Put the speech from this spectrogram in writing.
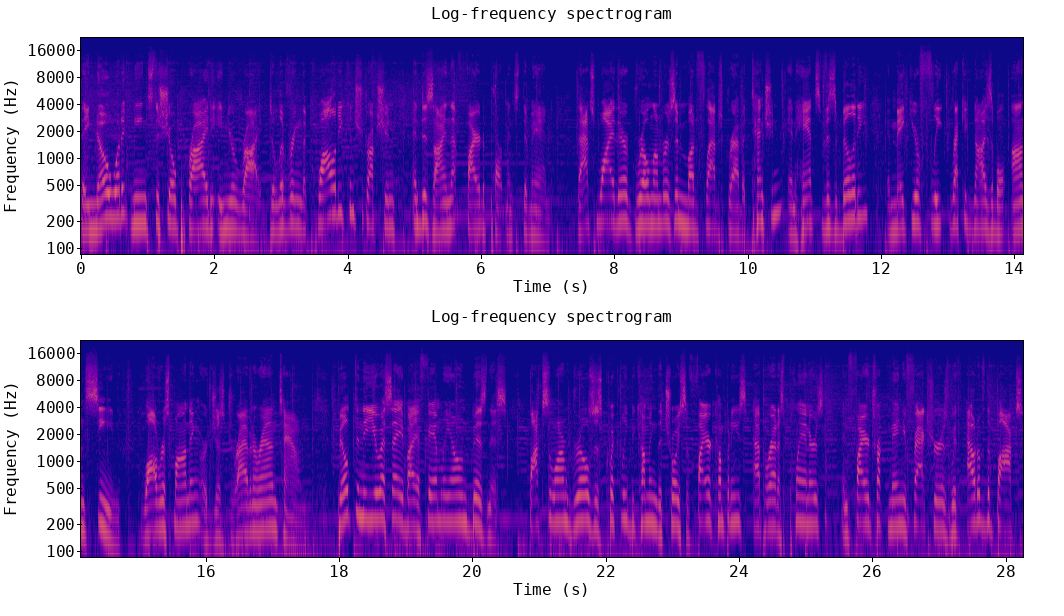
They know what it means to show pride in your ride, delivering the quality construction and design that fire departments demand. That's why their grill numbers and mud flaps grab attention, enhance visibility, and make your fleet recognizable on scene while responding or just driving around town. Built in the USA by a family owned business, Box Alarm Grills is quickly becoming the choice of fire companies, apparatus planners, and fire truck manufacturers with out of the box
